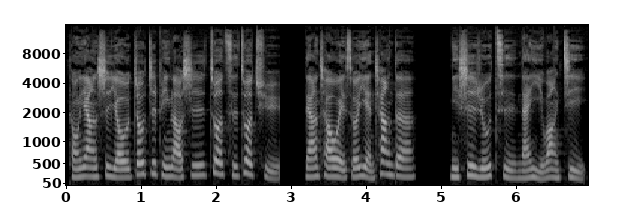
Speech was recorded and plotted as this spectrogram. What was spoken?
同样是由周志平老师作词作曲，梁朝伟所演唱的《你是如此难以忘记》。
